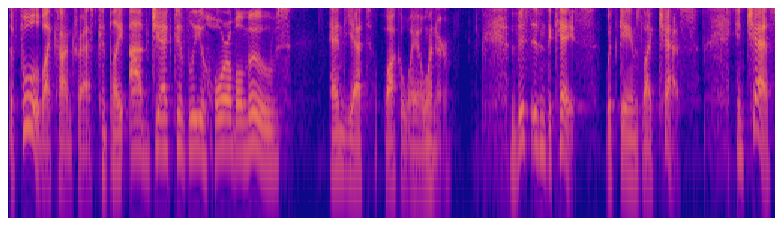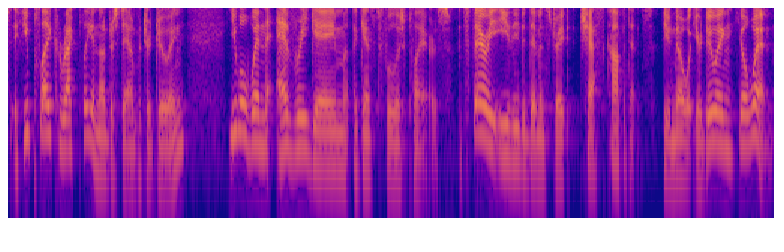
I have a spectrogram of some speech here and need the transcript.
The fool, by contrast, can play objectively horrible moves and yet walk away a winner. This isn't the case with games like chess. In chess, if you play correctly and understand what you're doing, you will win every game against foolish players. It's very easy to demonstrate chess competence. If you know what you're doing, you'll win.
